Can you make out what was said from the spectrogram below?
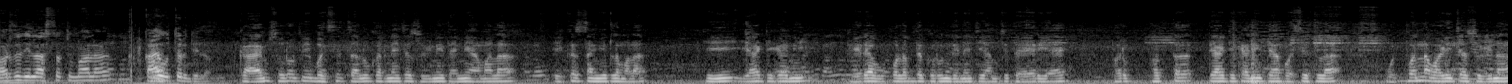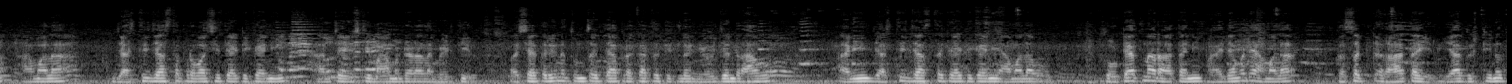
अर्ज दिला असता तुम्हाला काय उत्तर दिलं? कायमस्वरूपी बसेस चालू करण्याच्या सोयीने त्यांनी आम्हाला एकच सांगितलं मला की या ठिकाणी फेऱ्या उपलब्ध करून देण्याची आमची तयारी आहे. फर फक्त त्या ठिकाणी त्या बसेसला उत्पन्न वाढीच्या सोयीनं आम्हाला जास्तीत जास्त प्रवासी त्या ठिकाणी आमच्या एस टी महामंडळाला मिळतील. अशा तऱ्हेनं तुमचं त्या प्रकारचं तिथलं नियोजन राहावं आणि जास्तीत जास्त त्या ठिकाणी आम्हाला तोट्यात न राहताना फायद्यामध्ये आम्हाला कसं राहता येईल या दृष्टीनं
